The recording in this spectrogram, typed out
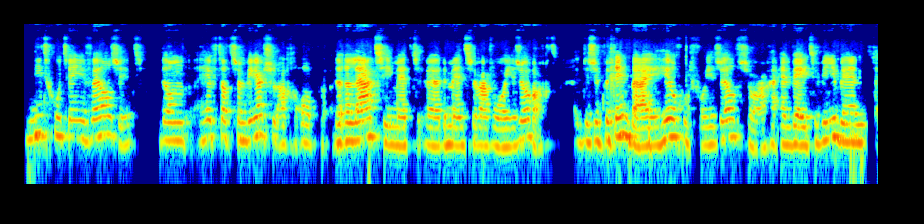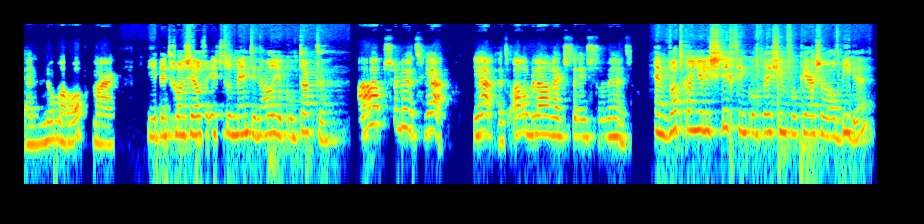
niet goed in je vel zit, dan heeft dat zijn weerslag op de relatie met uh, de mensen waarvoor je zorgt. Dus het begint bij heel goed voor jezelf zorgen en weten wie je bent en noem maar op. Maar je bent gewoon zelf instrument in al je contacten. Absoluut, ja. Ja, het allerbelangrijkste instrument. En wat kan jullie stichting Compassion for Care zoal bieden?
